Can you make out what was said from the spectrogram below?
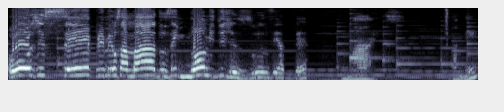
hoje, sempre, meus amados, em nome de Jesus e até mais. Amém.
